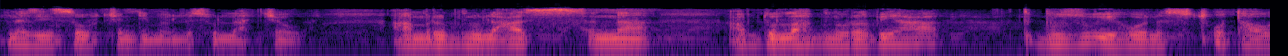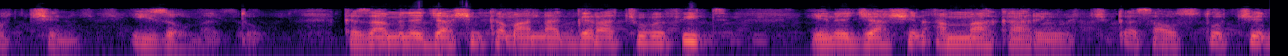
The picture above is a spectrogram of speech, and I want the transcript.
እነዚህን ሰዎች እንዲመልሱላቸው አምር ብኑ ልዓስ እና አብዱላህ ብኑ ረቢዓ ብዙ የሆነ ስጦታዎችን ይዘው መጡ። ከዛም ነጃሽን ከማናገራቸው በፊት የነጃሽን አማካሪዎች ቀሳውስቶችን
